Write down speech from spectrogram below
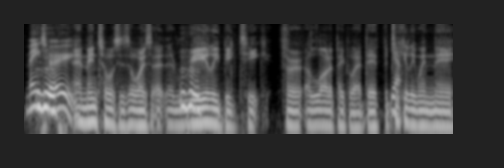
Me too. Mm-hmm. And mentors is always a, a mm-hmm. really big tick for a lot of people out there, particularly when they're,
